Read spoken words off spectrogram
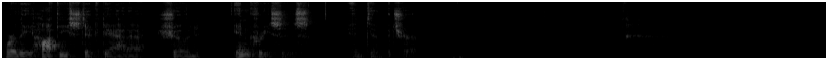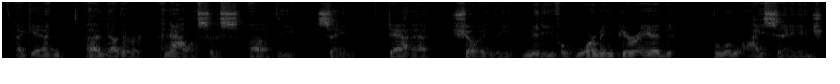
where the hockey stick data showed increases in temperature. Again, another analysis of the same data showing the medieval warming period, the Little Ice Age,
